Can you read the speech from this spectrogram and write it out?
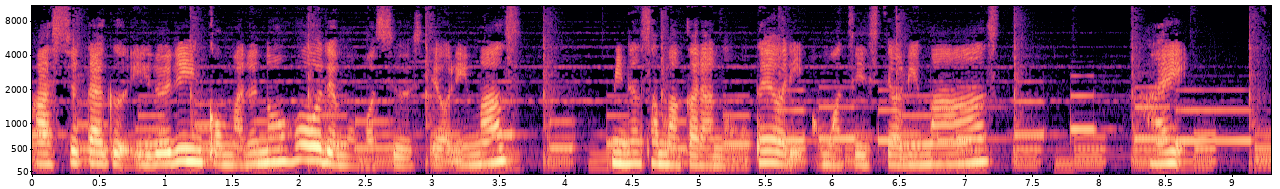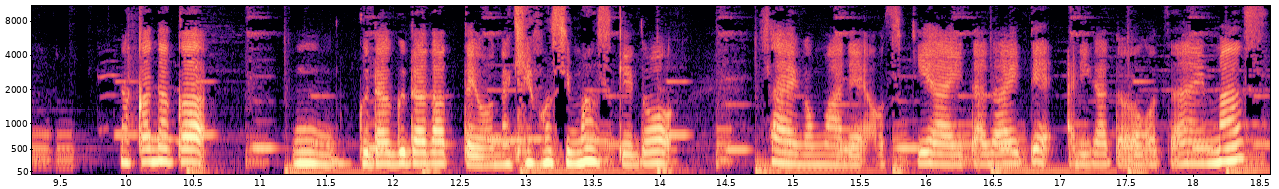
ハッシュタグ、ゆるりんこ丸の方でも募集しております。皆様からのお便りお待ちしております。はい。なかなか、うん、ぐだぐだだったような気もしますけど、最後までお付き合いいただいてありがとうございます。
